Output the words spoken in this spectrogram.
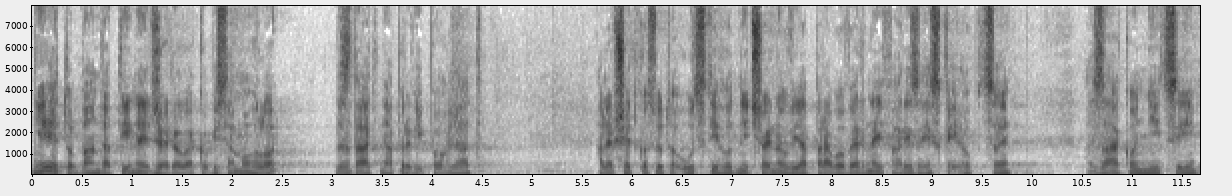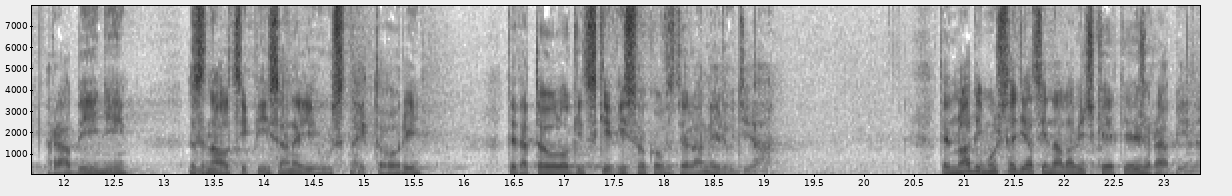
Nie je to banda tínedžerov, ako by sa mohlo zdať na prvý pohľad, ale všetko sú to úctyhodní členovia pravovernej farizejskej obce, zákonníci, rabíni, znalci písanej ústnej tóry, teda teologicky vysoko vzdelaní ľudia. Ten mladý muž sediaci na lavičke je tiež rabín.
